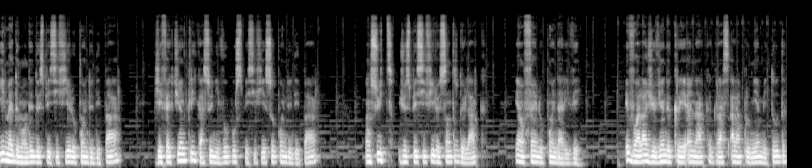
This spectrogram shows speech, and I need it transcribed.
Il m'est demandé de spécifier le point de départ. J'effectue un clic à ce niveau pour spécifier ce point de départ. Ensuite, je spécifie le centre de l'arc et enfin le point d'arrivée. Et voilà, je viens de créer un arc grâce à la première méthode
